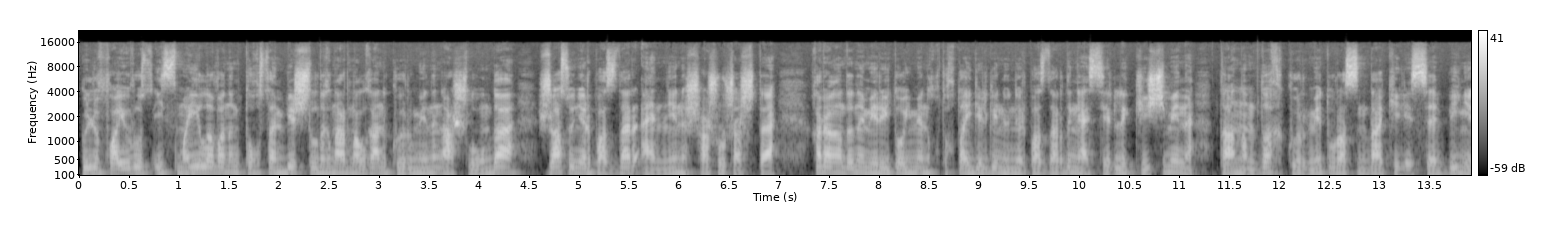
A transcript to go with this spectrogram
Гүлфайрус Исмаилованың 95 жылдығына арналған көрменің ашылуында жас өнерпаздар әннен шашу шашты. Қарағандыны мерейтоймен құттықтай келген өнерпаздардың әсерлі кеші мен танымдық көрме турасында келесі бейне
